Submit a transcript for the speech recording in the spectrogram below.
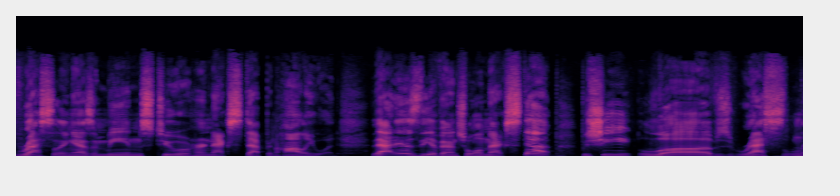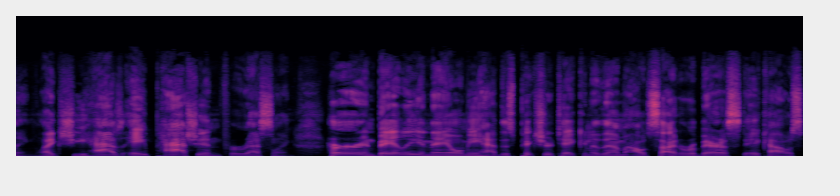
wrestling as a means to her next step in Hollywood. That is the eventual next step, but she loves wrestling. Like she has a passion for wrestling. Her and Bayley and Naomi had this picture taken of them outside a Ribera Steakhouse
